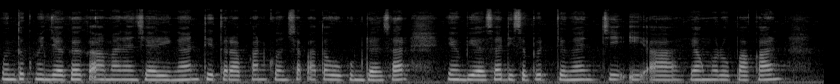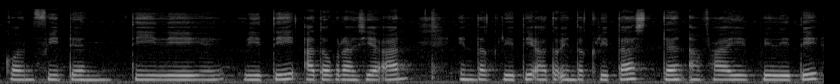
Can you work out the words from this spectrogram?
untuk menjaga keamanan jaringan, diterapkan konsep atau hukum dasar yang biasa disebut dengan CIA, yang merupakan confidentiality atau kerahasiaan, integrity atau integritas, dan availability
